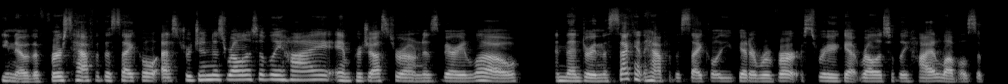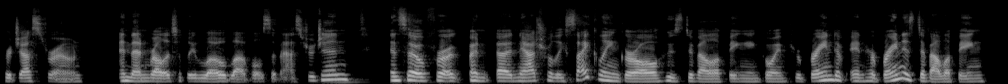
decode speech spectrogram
you know the first half of the cycle estrogen is relatively high and progesterone is very low and then during the second half of the cycle you get a reverse where you get relatively high levels of progesterone and then relatively low levels of estrogen and so for a, a naturally cycling girl who's developing and going through brain de- and her brain is developing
